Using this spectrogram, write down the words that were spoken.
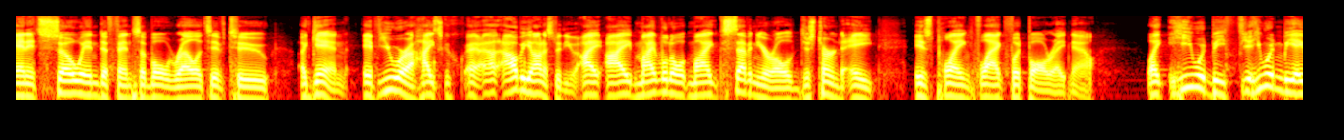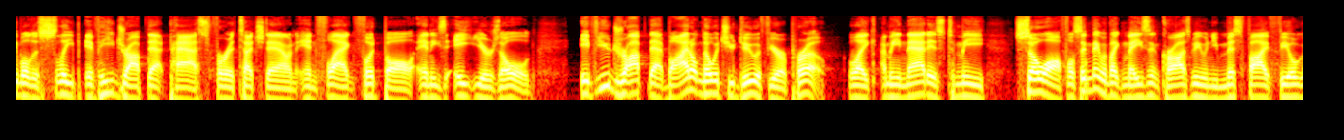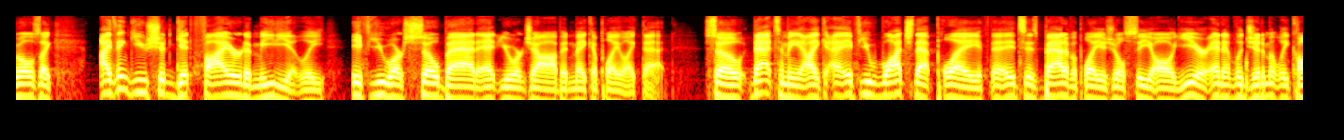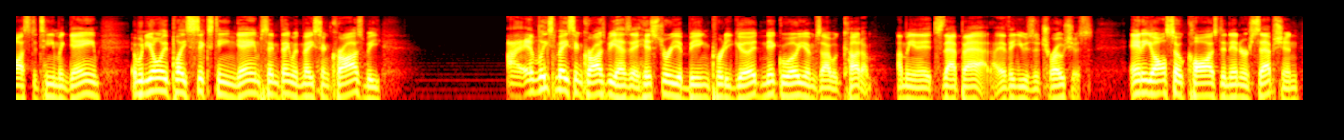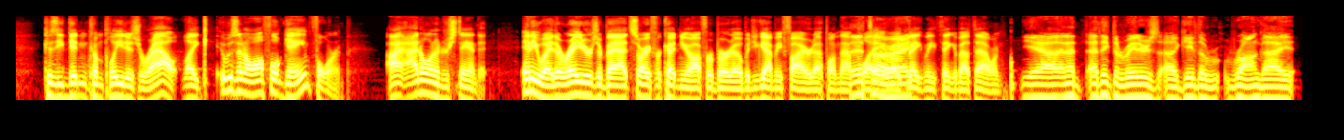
and it's so indefensible relative to again, if you were a high school, I'll be honest with you. I, I my little my seven year old just turned eight is playing flag football right now. Like he would be, he wouldn't be able to sleep if he dropped that pass for a touchdown in flag football, and he's eight years old. If you drop that ball, I don't know what you do if you're a pro. Like, I mean, that is to me so awful. Same thing with like Mason Crosby when you miss five field goals. Like, I think you should get fired immediately if you are so bad at your job and make a play like that. So that to me, like uh, if you watch that play, if it's as bad of a play as you'll see all year, and it legitimately cost a team a game. And when you only play 16 games, same thing with Mason Crosby. I, at least Mason Crosby has a history of being pretty good. Nick Williams, I would cut him. I mean, it's that bad. I think he was atrocious, and he also caused an interception because he didn't complete his route. Like it was an awful game for him. I, I don't understand it. Anyway, the Raiders are bad. Sorry for cutting you off, Roberto, but you got me fired up on that That's play. right. Like, make me think about that one. Yeah, and I, I think the Raiders uh, gave the wrong guy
